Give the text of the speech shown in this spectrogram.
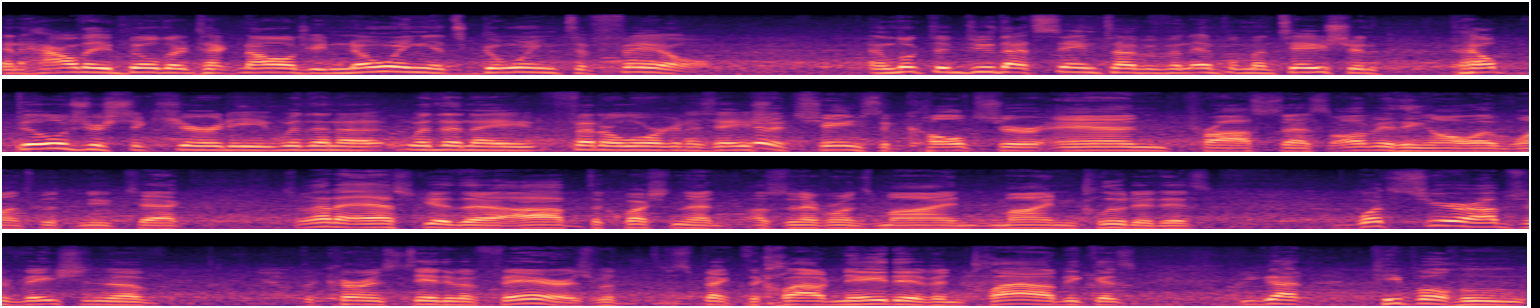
and how they build their technology, knowing it's going to fail and look to do that same type of an implementation to help build your security within a, within a federal organization. You got to change the culture and process, everything all at once with new tech. So I got to ask you the, uh, the question that was in everyone's mind, mine included, is what's your observation of the current state of affairs with respect to cloud native and cloud, because you got people who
